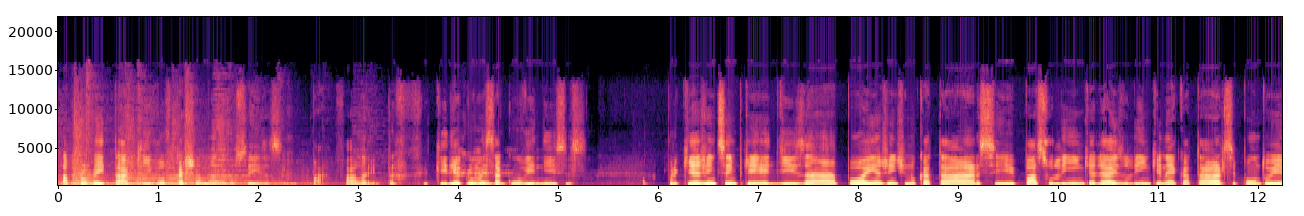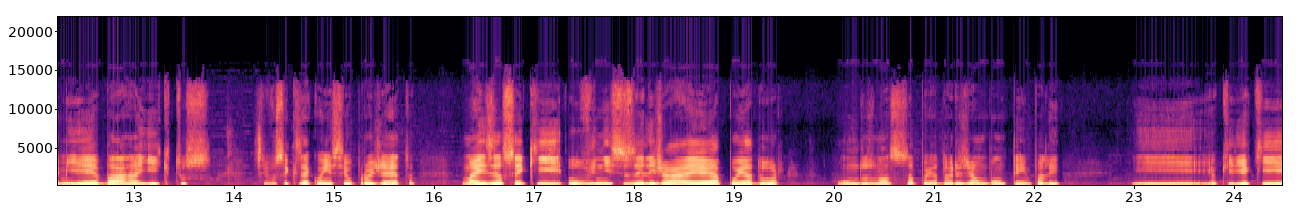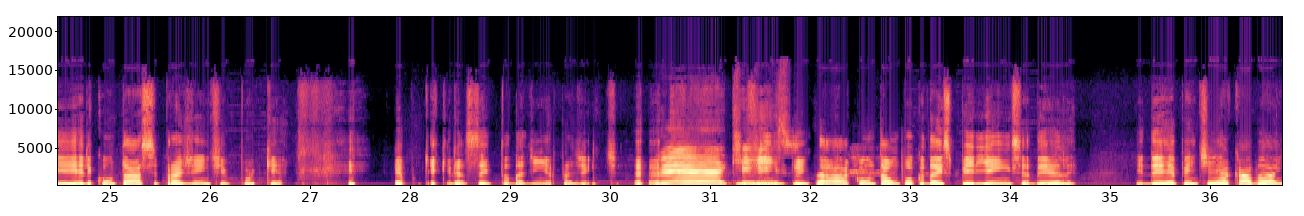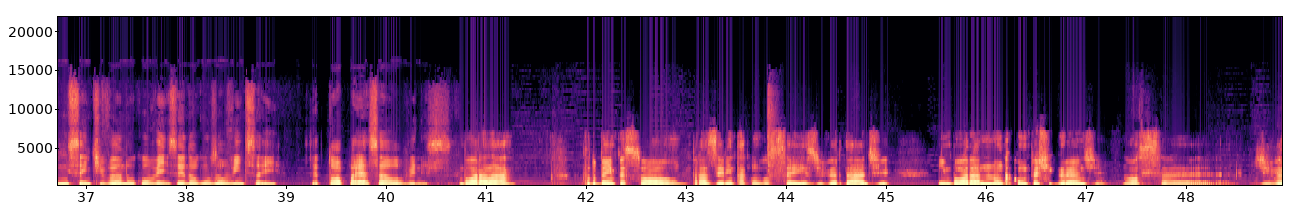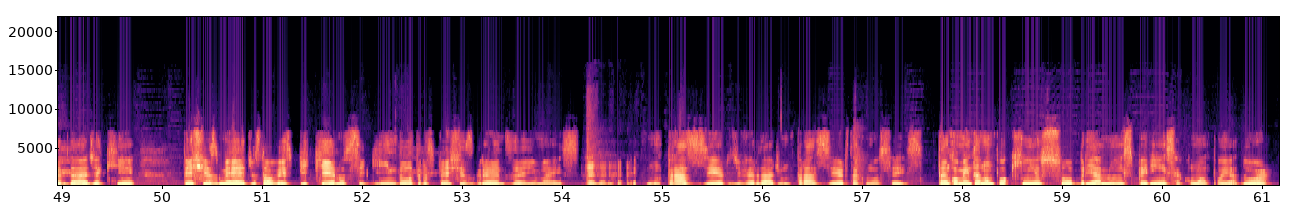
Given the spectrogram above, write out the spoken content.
Aproveitar aqui e vou ficar chamando vocês assim. Pá, fala aí. Eu queria começar com o Vinícius. Porque a gente sempre diz, ah, apoiem a gente no Catarse, passa o link, aliás, o link, né, catarse.me barra ictus, se você quiser conhecer o projeto. Mas eu sei que o Vinícius, ele já é apoiador, um dos nossos apoiadores já há um bom tempo ali. E eu queria que ele contasse pra gente por quê. porque que ele aceitou dar dinheiro pra gente. É, que Enfim, isso. tentar contar um pouco da experiência dele e de repente acaba incentivando, convencendo alguns ouvintes aí. Você topa essa, ô Vinícius? Bora lá. Tudo bem, pessoal? Prazer em estar com vocês, de verdade. Embora nunca como peixe grande. Nossa, é... de verdade aqui peixes médios, talvez pequenos, seguindo outros peixes grandes aí, mas é um prazer, de verdade, um prazer estar com vocês. Então, comentando um pouquinho sobre a minha experiência como apoiador,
